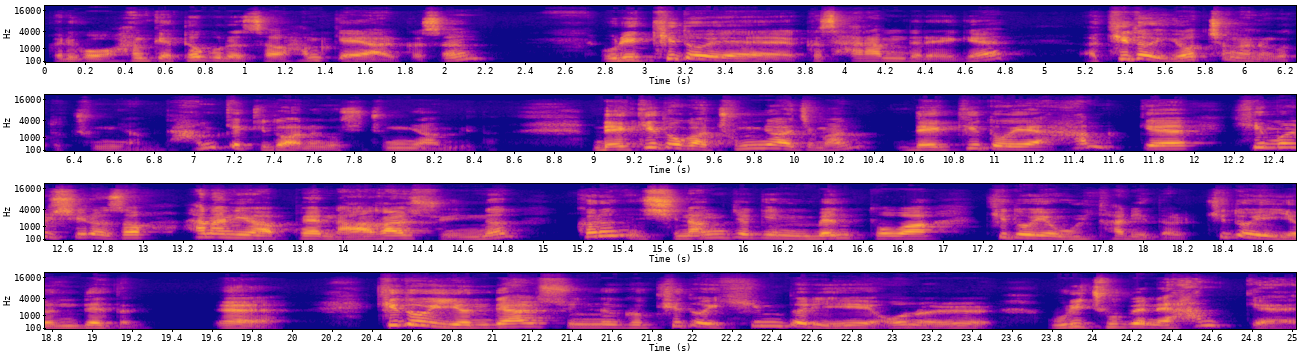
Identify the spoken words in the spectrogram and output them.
그리고 함께 더불어서 함께 해야 할 것은 우리 기도의 그 사람들에게 기도에 요청하는 것도 중요합니다. 함께 기도하는 것이 중요합니다. 내 기도가 중요하지만 내 기도에 함께 힘을 실어서 하나님 앞에 나아갈 수 있는 그런 신앙적인 멘토와 기도의 울타리들, 기도의 연대들, 예. 기도에 연대할 수 있는 그 기도의 힘들이 오늘 우리 주변에 함께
